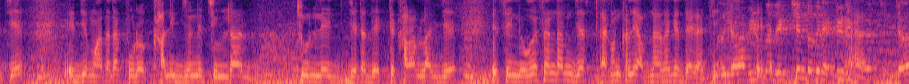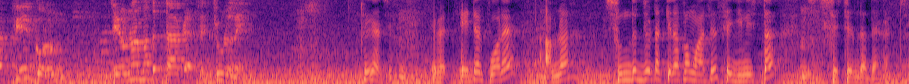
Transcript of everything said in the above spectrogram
আছে এর যে মাথাটা পুরো খালির জন্য চুলটা চুললে যেটা দেখতে খারাপ লাগছে সেই লোকেশনটা আমি জাস্ট এখন খালি আপনাদেরকে দেখাচ্ছি। যারা দেখছেন তাদের হ্যাঁ। যারা ফিল করুন যে ওনার মধ্যে টাক আছে চুল নেই। ঠিক আছে? এবার এটার পরে আপনার সৌন্দর্যটা কীরকম আছে সেই জিনিসটা সিস্টেমটা দেখাচ্ছি।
